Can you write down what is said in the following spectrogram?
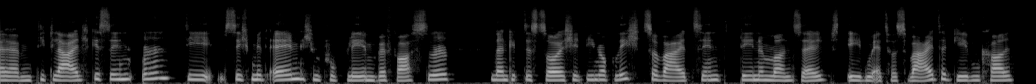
ähm, die Gleichgesinnten, die sich mit ähnlichen Problemen befassen. Und dann gibt es solche, die noch nicht so weit sind, denen man selbst eben etwas weitergeben kann.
